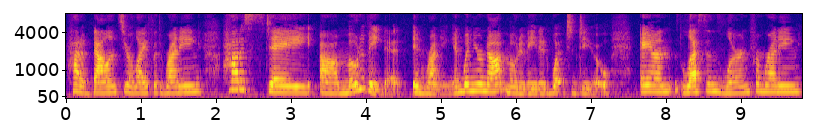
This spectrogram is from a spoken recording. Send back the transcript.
how to balance your life with running, how to stay um, motivated in running, and when you're not motivated, what to do, and lessons learned from running,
